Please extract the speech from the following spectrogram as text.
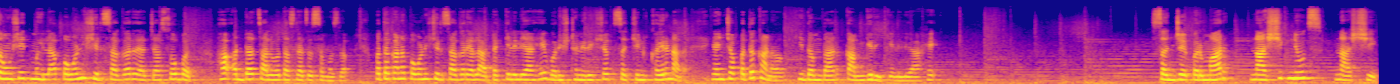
संशयित महिला पवन क्षीरसागर याच्यासोबत हा अड्डा चालवत असल्याचं समजलं. पथकानं पवन क्षीरसागर याला अटक केलेली आहे. वरिष्ठ निरीक्षक सचिन खैरनार यांच्या पथकानं ही दमदार कामगिरी केलेली आहे. संजय परमार नाशिक न्यूज नाशिक.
